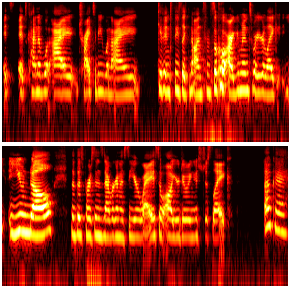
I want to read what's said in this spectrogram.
It's it's kind of what I try to be when I get into these like nonsensical arguments where you're like you know that this person's never going to see your way so all you're doing is just like okay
